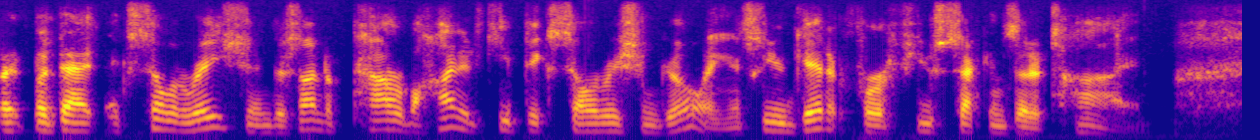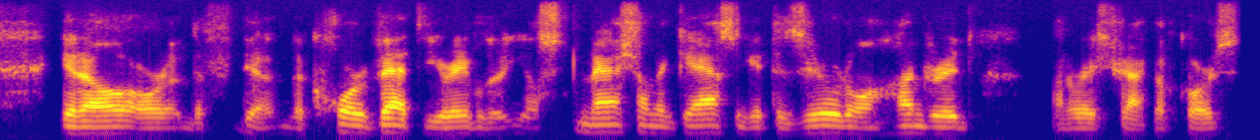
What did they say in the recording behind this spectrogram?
But but that acceleration there's not enough power behind it to keep the acceleration going. And so you get it for a few seconds at a time you know, or the you know, the Corvette, that you're able to you know smash on the gas and get to zero to 100 on a racetrack, of course,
